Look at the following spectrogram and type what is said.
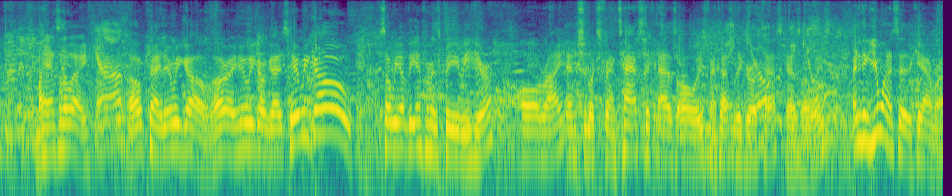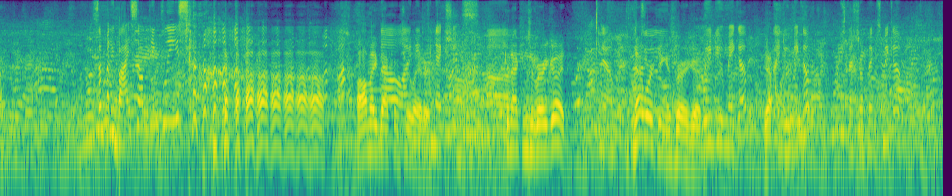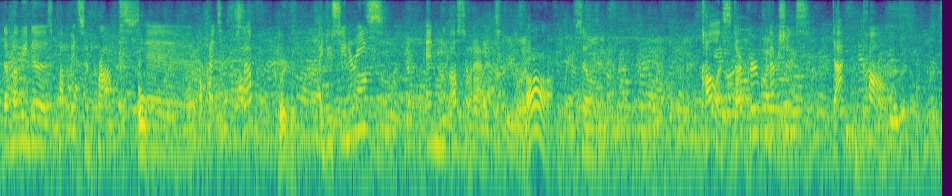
My hands in the way. Yeah. Okay, there we go. All right, here we go, guys. Here we go. So we have the infamous baby here. All right, and she looks fantastic as always. Fantastically Thank grotesque as you. always. Anything you want to say to the camera? Somebody buy something, please. I'll make that no, come I true need later. connections. Uh, Connections are very good. you know. Networking do- is very good. We do makeup. I do makeup, special effects makeup. The hubby does puppets and props Oh. and all kinds of stuff. Very good. I do sceneries, and we also act. Ah, So call us, darkerproductions.com.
